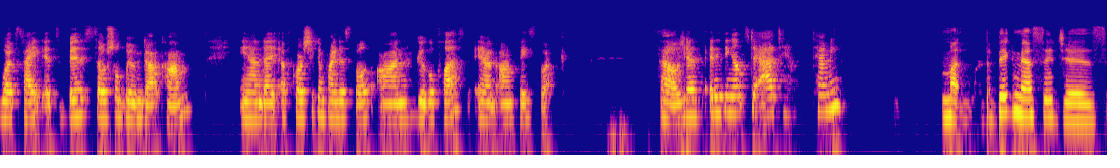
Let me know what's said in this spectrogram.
website, it's bizsocialboom.com. And uh, of course, you can find us both on Google Plus and on Facebook. So, do you have anything else to add, Tammy? My, the big message is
